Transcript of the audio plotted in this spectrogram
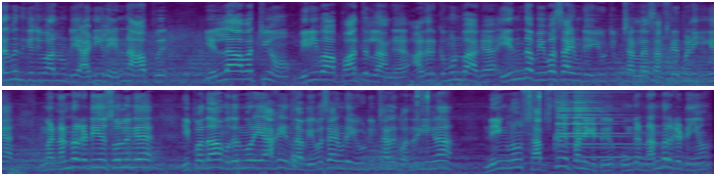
அரவிந்த் கெஜ்ரிவாலினுடைய அடியில் என்ன ஆப்பு? எல்லாவற்றையும் விரிவாக பார்த்துடலாங்க. அதற்கு முன்பாக எந்த விவசாயினுடைய யூடியூப் சேனலை சப்ஸ்கிரைப் பண்ணிக்கங்க? உங்கள் நண்பர்கிட்டையும் சொல்லுங்கள் இப்போ தான் முதன்முறையாக இந்த விவசாயினுடைய யூடியூப் சேனலுக்கு வந்திருக்கீங்கன்னா நீங்களும் சப்ஸ்கிரைப் பண்ணிக்கிட்டு உங்கள் நண்பர்கிட்டையும்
